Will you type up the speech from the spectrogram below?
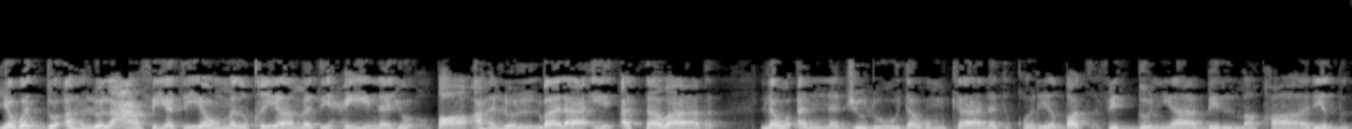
يود أهل العافية يوم القيامة حين يؤطى أهل البلاء الثواب لو أن جلودهم كانت قرضت في الدنيا بالمقارض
